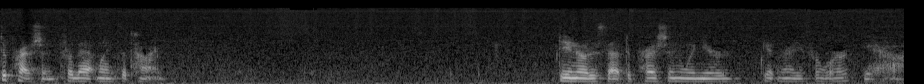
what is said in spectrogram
depression for that length of time. Do you notice that depression when you're getting ready for work? Yeah.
